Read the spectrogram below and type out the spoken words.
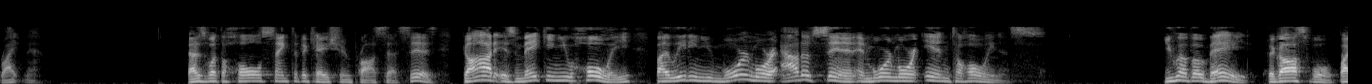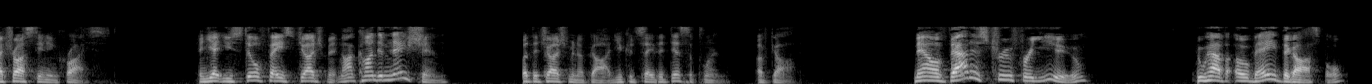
right now. That is what the whole sanctification process is. God is making you holy by leading you more and more out of sin and more and more into holiness. You have obeyed the gospel by trusting in Christ. And yet you still face judgment, not condemnation, but the judgment of God. You could say the discipline of God. Now, if that is true for you, who have obeyed the gospel,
